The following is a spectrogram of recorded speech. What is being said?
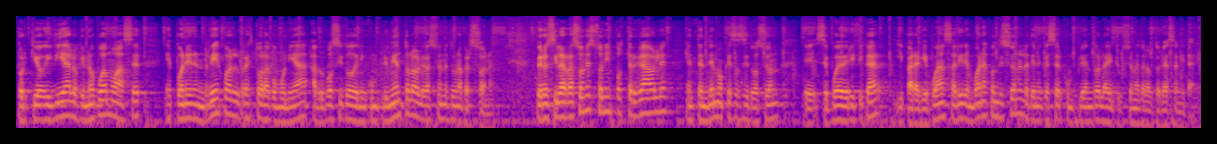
porque hoy día lo que no podemos hacer es poner en riesgo al resto de la comunidad a propósito del incumplimiento de las obligaciones de una persona. Pero si las razones son impostergables, entendemos que esa situación eh, se puede verificar y para que puedan salir en buenas condiciones la tienen que ser cumpliendo las instrucciones de la autoridad sanitaria.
